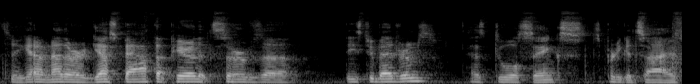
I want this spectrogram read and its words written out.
So you got another guest bath up here that serves uh, these two bedrooms. Has dual sinks. It's pretty good size.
